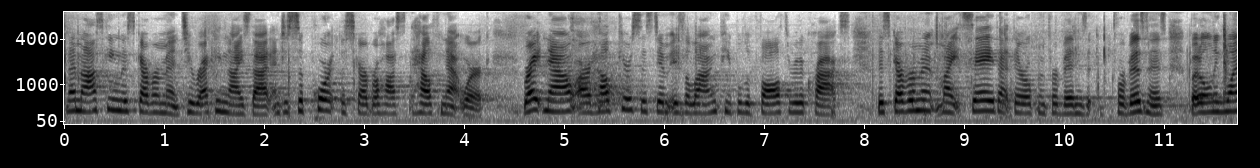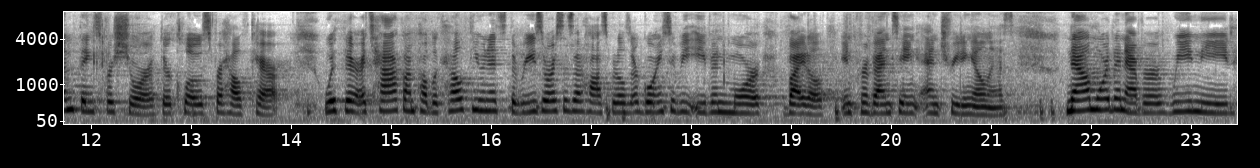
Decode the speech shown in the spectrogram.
and I'm asking this government to recognize that and to support the Scarborough Health Network. Right now, our healthcare system is allowing people to fall through the cracks. This government might say that they're open for, for business, but only one thing's for sure, they're closed for health care. With their attack on public health units, the resources at hospitals are going to be even more vital in preventing and treating illness. Now more than ever, we need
